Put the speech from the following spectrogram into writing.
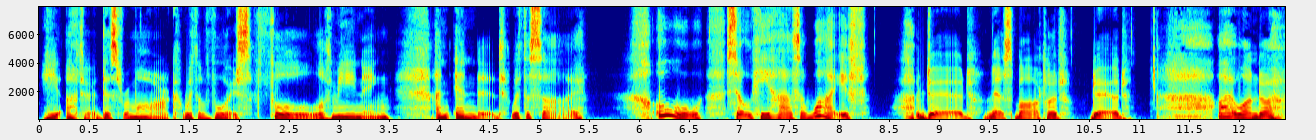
He uttered this remark with a voice full of meaning, and ended with a sigh. Oh, so he has a wife? Dead, Miss Bartlett, dead. I wonder,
